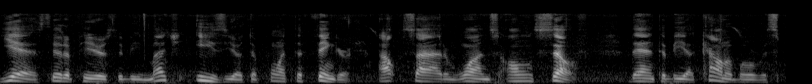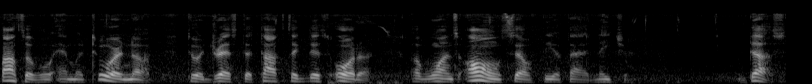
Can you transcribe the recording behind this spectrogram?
Yes, it appears to be much easier to point the finger outside of one's own self than to be accountable, responsible, and mature enough to address the toxic disorder of one's own self-deified nature. Thus,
